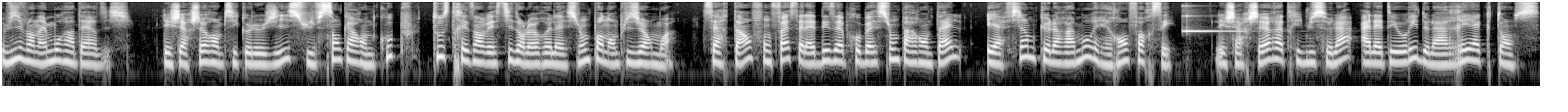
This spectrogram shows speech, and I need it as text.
vivent un amour interdit. Les chercheurs en psychologie suivent 140 couples, tous très investis dans leur relation pendant plusieurs mois. Certains font face à la désapprobation parentale et affirment que leur amour est renforcé. Les chercheurs attribuent cela à la théorie de la réactance,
